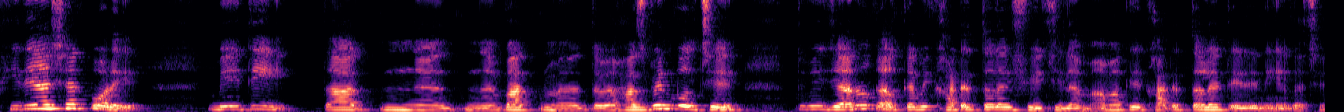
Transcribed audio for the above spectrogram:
ফিরে আসার পরে মেয়েটি তার হাজব্যান্ড বলছে, তুমি জানো কালকে আমি খাটের তলায় শুয়েছিলাম, আমাকে খাটের তলায় টেনে নিয়ে গেছে।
